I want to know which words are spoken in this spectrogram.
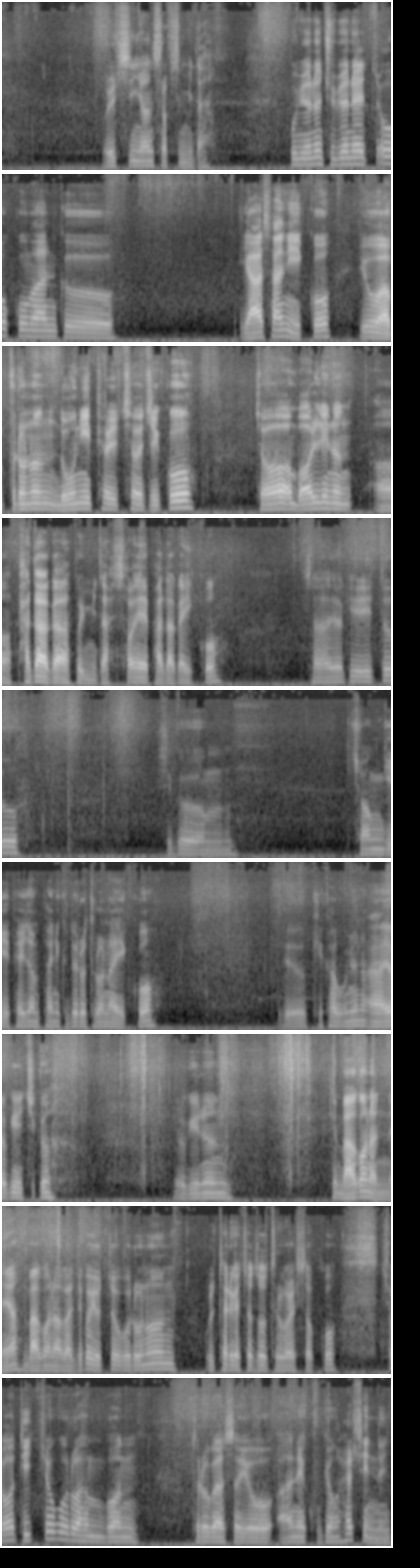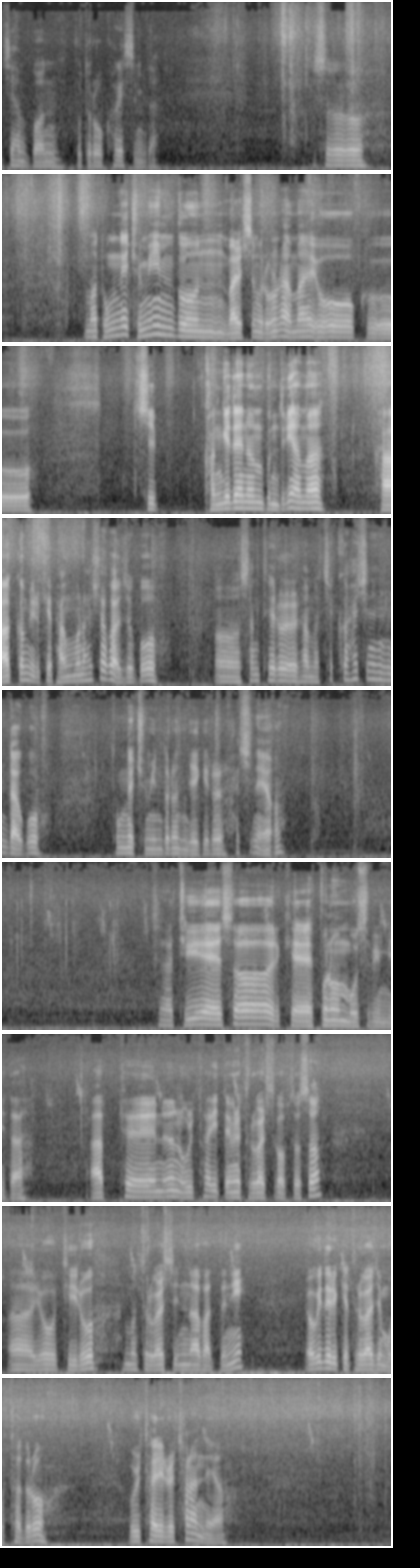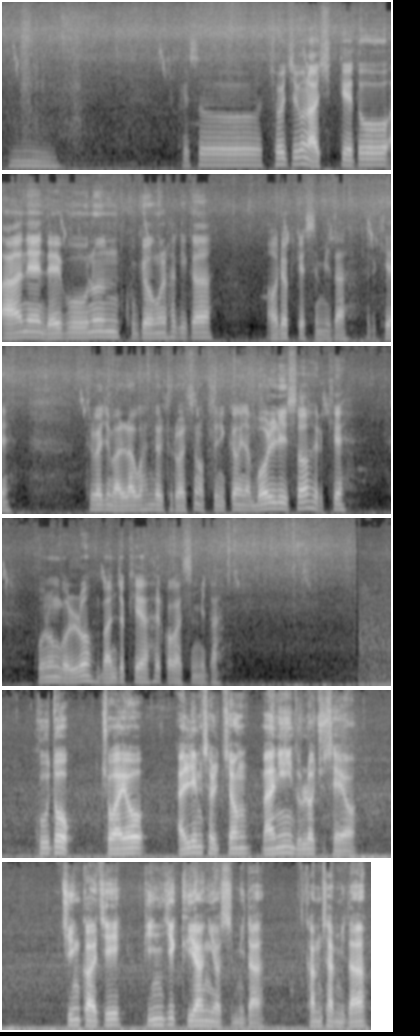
을씨년스럽습니다. 보면은 주변에 조그만 그 야산이 있고 요 앞으로는 논이 펼쳐지고 저 멀리는 어, 바다가 보입니다. 서해 바다가 있고 자 여기도 지금 전기 배전판이 그대로 드러나 있고 이렇게 가보면 아 여기 지금 여기는 이렇게 막아놨네요. 막아놔가지고 이쪽으로는 울타리가 쳐서 들어갈 수 없고 저 뒤쪽으로 한번 들어가서 요 안에 구경을 할 수 있는지 한번 보도록 하겠습니다. 그래서 뭐 동네 주민분 말씀으로는 아마 요 그 집 관계되는 분들이 아마 가끔 이렇게 방문하셔가지고 어, 상태를 아마 체크하신다고 동네 주민들은 얘기를 하시네요. 자, 뒤에서 이렇게 보는 모습입니다. 앞에는 울타리 때문에 들어갈 수가 없어서 아, 요 뒤로 한번 들어갈 수 있나 봤더니 여기도 이렇게 들어가지 못하도록 울타리를 쳐놨네요. 음. 그래서 저 집은 아쉽게도 안에 내부는 구경을 하기가 어렵겠습니다. 이렇게 들어가지 말라고 한 데를 들어갈 수는 없으니까 그냥 멀리서 이렇게 보는 걸로 만족해야 할 것 같습니다. 구독, 좋아요, 알림 설정 많이 눌러주세요. 지금까지 빈집 귀향이었습니다. 감사합니다.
